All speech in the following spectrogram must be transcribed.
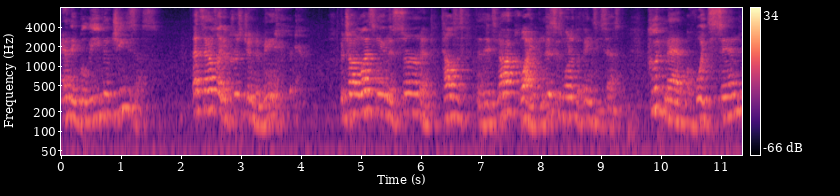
and they believe in Jesus. That sounds like a Christian to me. But John Wesley in this sermon tells us that it's not quite, and this is one of the things he says. Good men avoid sin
